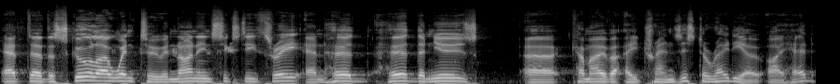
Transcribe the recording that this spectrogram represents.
at uh, the school I went to in 1963 and heard heard the news uh, come over a transistor radio I had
